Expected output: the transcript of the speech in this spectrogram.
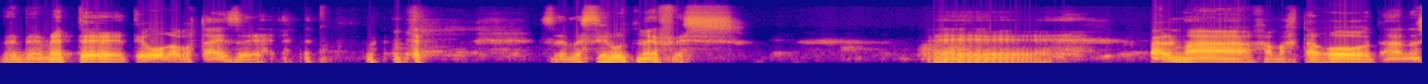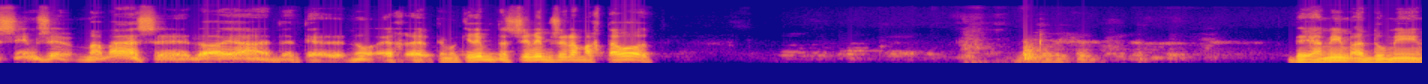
ובאמת, אה, תראו רבותיי, זה, זה מסירות נפש. אה, פלמח, המחתרות, האנשים שממש אה, לא היה, נו, איך, אתם מכירים את השירים של המחתרות? בימים אדומים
